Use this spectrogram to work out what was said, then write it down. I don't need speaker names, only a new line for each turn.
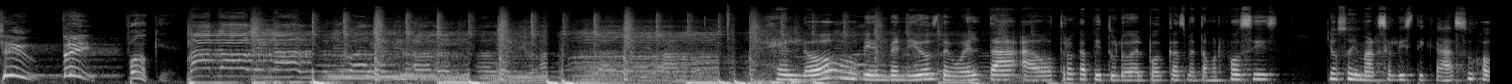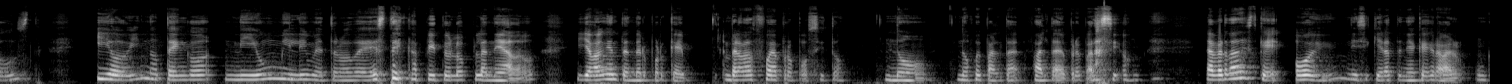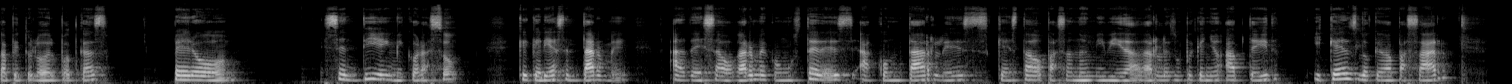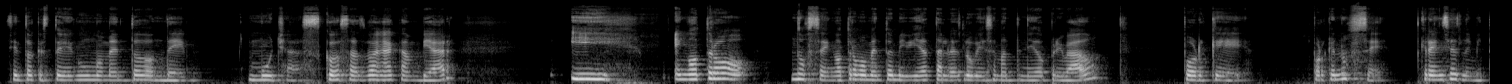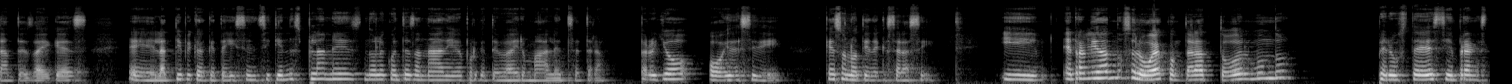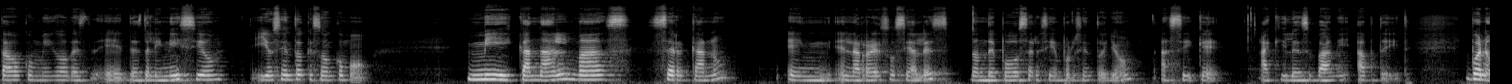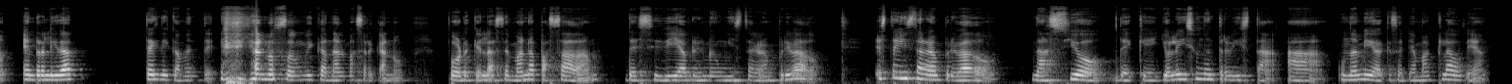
two, three, funky.
Hello, bienvenidos de vuelta a otro capítulo del podcast Metamorfosis. Yo soy Marcelística, su host, y hoy no tengo ni un milímetro de este capítulo planeado y ya van a entender por qué. En verdad fue a propósito, no, no fue falta, falta de preparación. La verdad es que hoy ni siquiera tenía que grabar un capítulo del podcast, pero sentí en mi corazón que quería sentarme a desahogarme con ustedes, a contarles qué ha estado pasando en mi vida, a darles un pequeño update y qué es lo que va a pasar. Siento que estoy en un momento donde muchas cosas van a cambiar y en otro, no sé, en otro momento de mi vida tal vez lo hubiese mantenido privado porque, porque no sé, creencias limitantes, que es eh, la típica que te dicen, si tienes planes, no le cuentes a nadie porque te va a ir mal, etc. Pero yo hoy decidí que eso no tiene que ser así. Y en realidad no se lo voy a contar a todo el mundo, pero ustedes siempre han estado conmigo desde, eh, desde el inicio y yo siento que son como mi canal más cercano en, en las redes sociales, donde puedo ser 100% yo. Así que aquí les va mi update. Bueno, en realidad, técnicamente ya no son mi canal más cercano, porque la semana pasada decidí abrirme un Instagram privado. Este Instagram privado nació de que yo le hice una entrevista a una amiga que se llama Claudia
